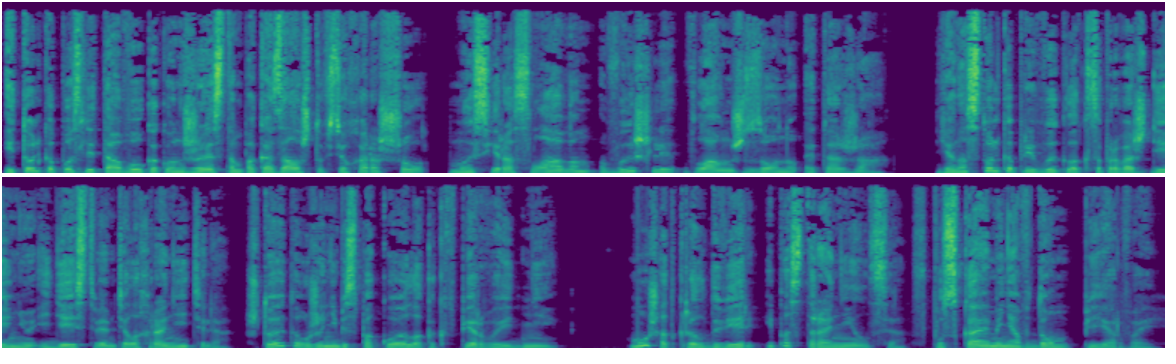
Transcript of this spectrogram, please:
И только после того, как он жестом показал, что все хорошо, мы с Ярославом вышли в лаунж-зону этажа. Я настолько привыкла к сопровождению и действиям телохранителя, что это уже не беспокоило, как в первые дни. Муж открыл дверь и посторонился, впуская меня в дом первой.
